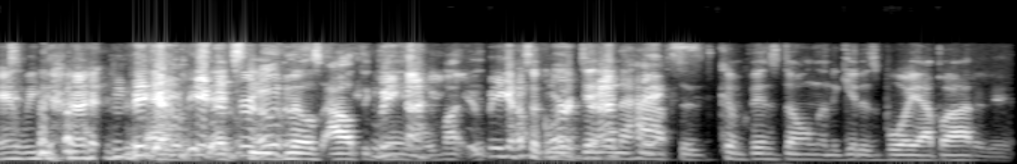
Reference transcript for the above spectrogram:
And we got, and, and Steve Mills out the game. We got, we got it took him a day and a half to convince Dolan to get his boy up out of there.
